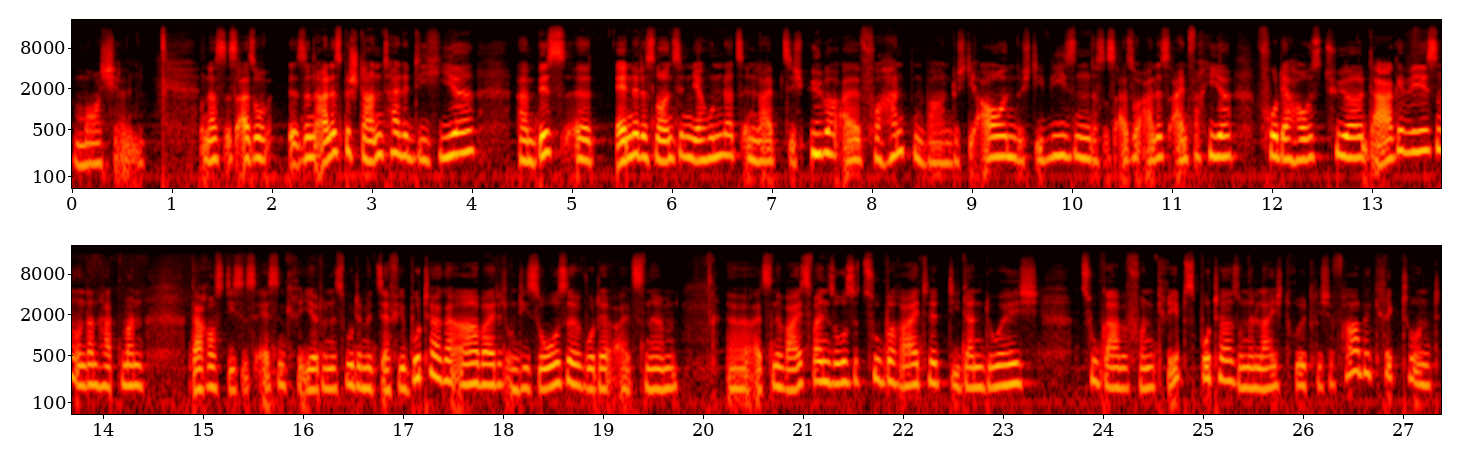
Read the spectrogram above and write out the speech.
Morcheln. Und das ist also, sind alles Bestandteile, die hier bis äh, Ende des 19. Jahrhunderts in Leipzig überall vorhanden waren, durch die Auen, durch die Wiesen. Das ist also alles einfach hier vor der Haustür da gewesen und dann hat man daraus dieses Essen kreiert. Und es wurde mit sehr viel Butter gearbeitet und die Soße wurde als eine, äh, als eine Weißweinsoße zubereitet, die dann durch Zugabe von Krebsbutter so eine leicht rötliche Farbe kriegte und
